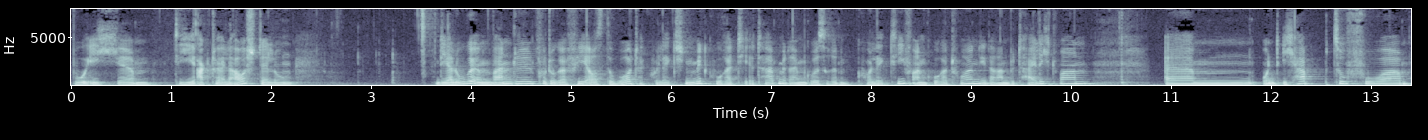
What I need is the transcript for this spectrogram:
wo ich ähm, die aktuelle Ausstellung Dialoge im Wandel, Fotografie aus The Water Collection mitkuratiert habe, mit einem größeren Kollektiv an Kuratoren, die daran beteiligt waren. Ähm, und ich habe zuvor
